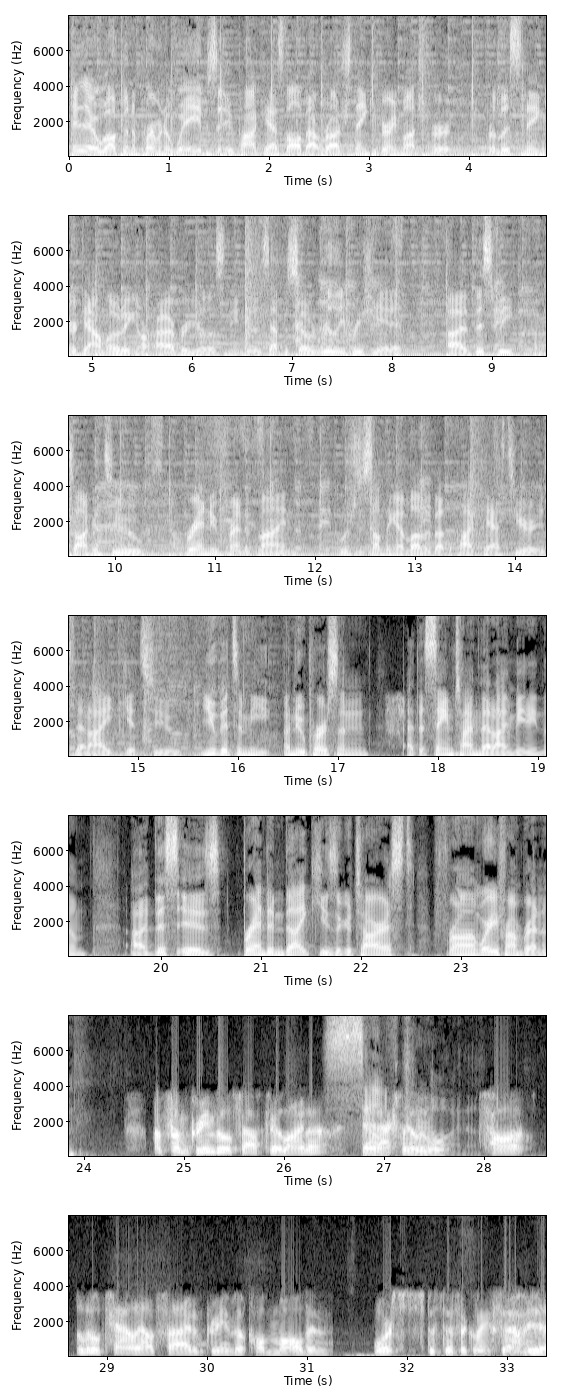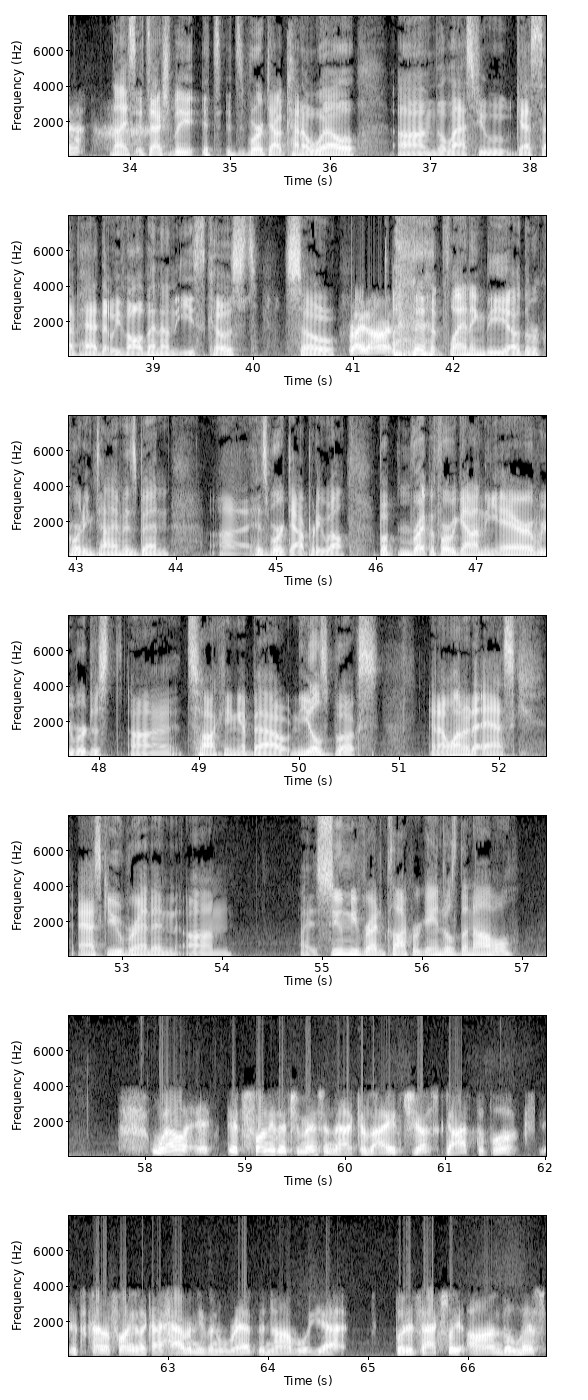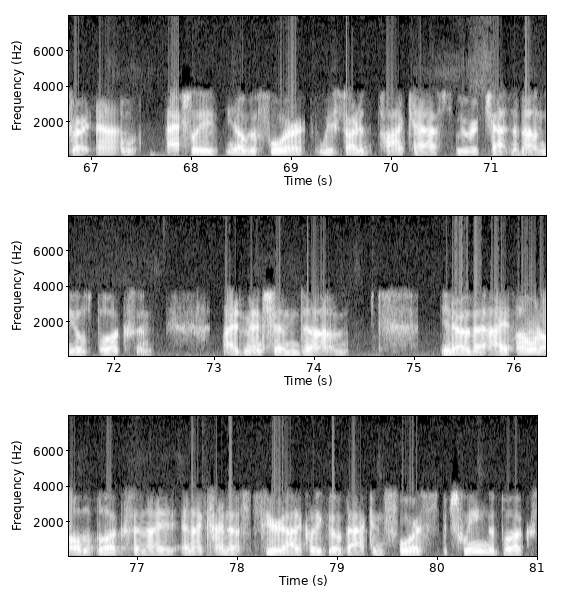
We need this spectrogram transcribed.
Hey there, welcome to Permanent Waves, a podcast all about Rush. Thank you very much for for listening or downloading or however you're listening to this episode. Really appreciate it. Uh, this week, I'm talking to a brand new friend of mine, which is something I love about the podcast here is that I get to you get to meet a new person at the same time that I'm meeting them. Uh, this is Brandon Dyke. He's a guitarist from where are you from, Brandon? I'm from Greenville, South Carolina, South and actually a little Carolina. ta- a little town outside of Greenville called Mauldin, more specifically. So yeah, Nice. It's actually it's it's worked out kind of well. Um, the last few guests I've had that we've all been on the East Coast, so right on. planning the uh, the recording time has been uh, has worked out pretty well. But right before we got on the air, we were just uh, talking about Neil's books, and I wanted to ask ask you, Brandon. Um, I assume you've read Clockwork Angels, the novel. Well, it, it's funny that you mentioned that because I just got the book. It's kind of funny. Like I haven't even read the novel yet, but it's actually on the list right now. Actually, you know, before we started the podcast, we were chatting about Neil's books, and I had mentioned, um, you know, that I own all the books, and I and I kind of periodically go back and forth between the books.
